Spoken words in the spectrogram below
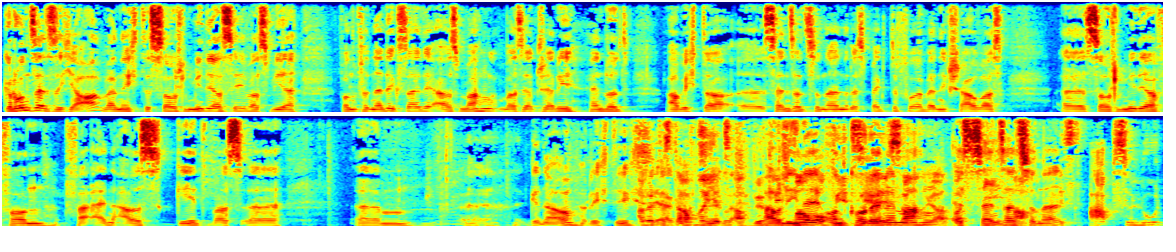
Grundsätzlich ja, wenn ich das Social Media sehe, was wir von Fanatics Seite aus machen, was ja Jerry handelt, habe ich da äh, sensationellen Respekt davor, wenn ich schaue, was äh, Social Media von Verein ausgeht, was äh, ähm, äh, genau, richtig. Aber sehr das darf gut, man sehr jetzt gut. auch wirklich Pauline mal und offiziell Corinne sagen, machen, ja, ist die machen, sensationell ist absolut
